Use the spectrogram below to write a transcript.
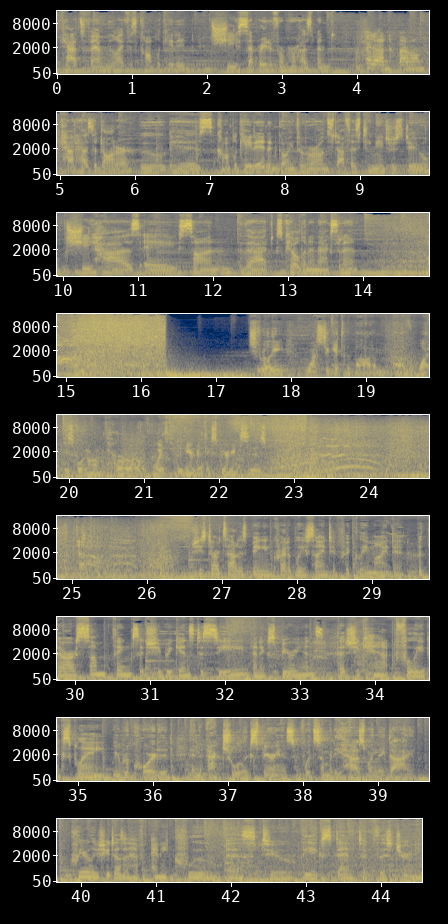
Kat's family life is complicated. She's separated from her husband. Hi, Dad. Bye, Mom. Kat has a daughter who is complicated and going through her own stuff as teenagers do. She has a son that was killed in an accident. She really wants to get to the bottom of what is going on with her with the near-death experiences. She starts out as being incredibly scientifically minded, but there are some things that she begins to see and experience that she can't fully explain. We recorded an actual experience of what somebody has when they die. Clearly, she doesn't have any clue as to the extent of this journey.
